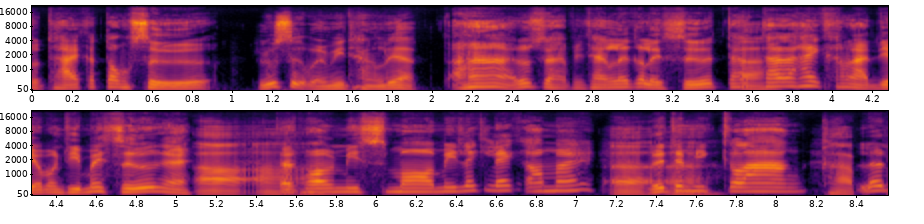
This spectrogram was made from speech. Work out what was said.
สุดท้ายก็ต้องซื้อรู้สึกเหมือนมีทางเลือก อ่ารู้สึกเป็นทางเลือกก็เลยซื้อถ้าอ่า ถ้าให้ขนาดเดียวบางทีไม่ซื้อไง อ่าอ่าแต่พอมันมี small มีเล็ก ๆ เอาไหมเออหรือจะมีกลาง ครับ แล้ว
